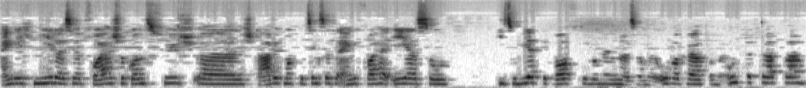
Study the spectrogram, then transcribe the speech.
eigentlich nie, also ich habe vorher schon ganz viel äh, Stabi gemacht, beziehungsweise eigentlich vorher eher so isolierte Kraftübungen, also einmal Oberkörper, mal Unterkörper.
